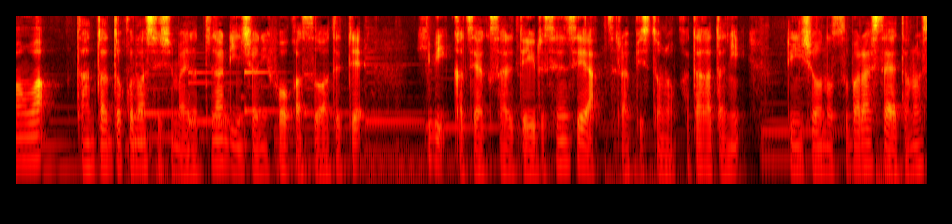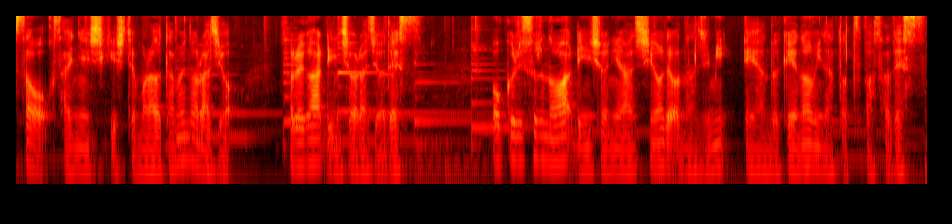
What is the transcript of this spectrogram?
ばんは。淡々とこなしてしまいがちな臨床にフォーカスを当てて日々活躍されている先生やセラピストの方々に臨床の素晴らしさや楽しさを再認識してもらうためのラジオそれが臨床ラジオです。お送りするのは臨床に安心をでおなじみ A&K の港翼です。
